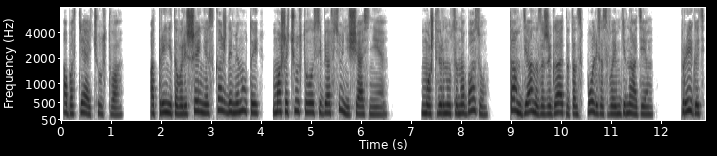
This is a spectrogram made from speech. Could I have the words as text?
обостряя чувства. От принятого решения с каждой минутой Маша чувствовала себя все несчастнее. Может вернуться на базу? Там Диана зажигает на танцполе со своим Геннадием. Прыгать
